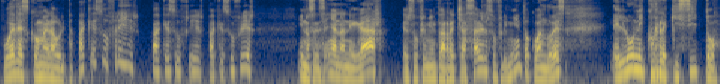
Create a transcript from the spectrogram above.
Puedes comer ahorita. ¿Para qué sufrir? ¿Para qué sufrir? ¿Para qué sufrir? Y nos enseñan a negar el sufrimiento, a rechazar el sufrimiento cuando es el único requisito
